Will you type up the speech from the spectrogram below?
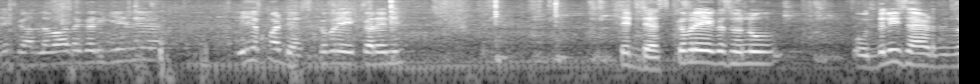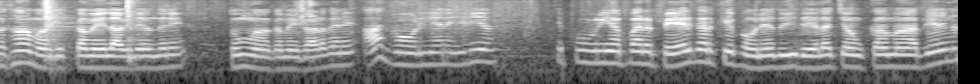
ਇਹ ਗੱਲਬਾਤ ਕਰੀਏ ਇਹਦੇ ਇਹ ਆਪਾਂ ਡਿਸਕ ਬ੍ਰੇਕ ਕਰੇ ਨੇ। ਤੇ ਡਿਸਕ ਬ੍ਰੇਕ ਤੁਹਾਨੂੰ ਉਧਰਲੀ ਸਾਈਡ ਤੇ ਦਿਖਾਵਾਂਗੇ, ਕਿਵੇਂ ਲੱਗਦੇ ਹੁੰਦੇ ਨੇ, ਧੂਆਂ ਕਿਵੇਂ ਕੱਢਦੇ ਨੇ। ਆਹ ਗੋਲੀਆਂ ਨੇ ਜਿਹੜੀਆਂ, ਇਹ ਪੂਰੀਆਂ ਆਪਾਂ ਰਿਪੇਅਰ ਕਰਕੇ ਪਾਉਨੇ ਆ। ਤੁਸੀਂ ਦੇਖ ਲੈ, ਚੌਂਕਾਂ ਮਾਰਦੀਆਂ ਨੇ ਨਾ।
